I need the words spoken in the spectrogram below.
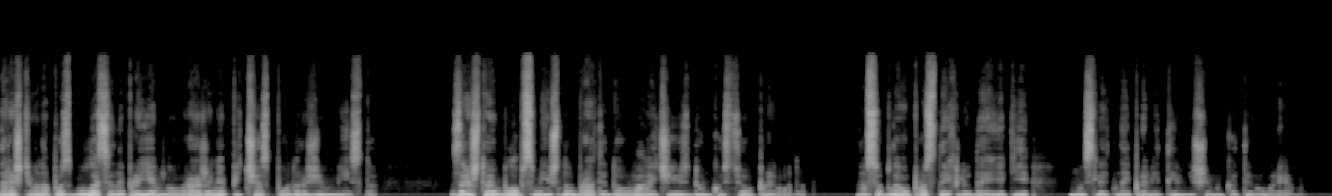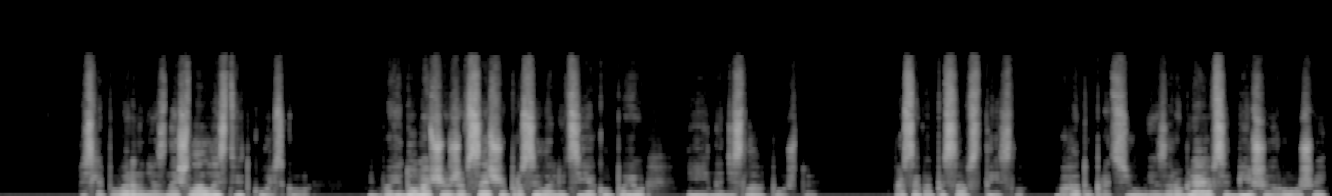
Нарешті вона позбулася неприємного враження під час подорожі в місто. Зрештою, було б смішно брати до уваги чиюсь думку з цього приводу, особливо простих людей, які мислять найпримітивнішими категоріями. Після повернення знайшла лист від Кольського. Він повідомив, що вже все, що просила Люція, купив, і надіслав поштою. Про себе писав стисло. Багато працює, заробляє все більше грошей.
